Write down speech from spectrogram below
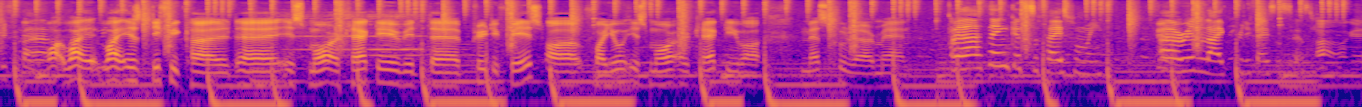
It's difficult. Yeah. Why, why? Why is difficult? Uh, is more attractive with the pretty face, or for you is more attractive a muscular man? Yeah, I think it's the face for me. I really like pretty faces. Yes. Ah, okay.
